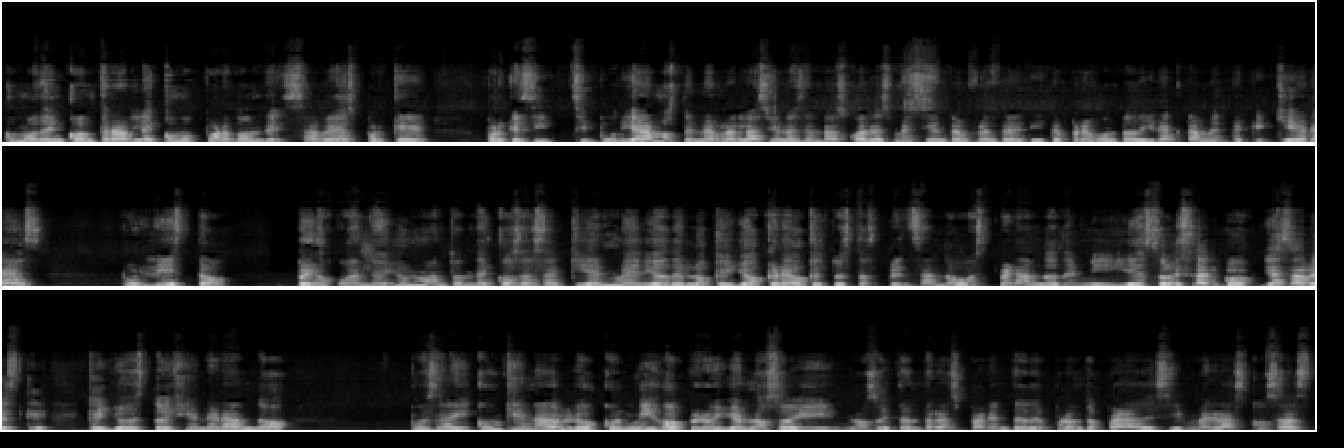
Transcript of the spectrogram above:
como de encontrarle como por dónde, ¿sabes? Porque, porque si, si pudiéramos tener relaciones en las cuales me siento enfrente de ti y te pregunto directamente qué quieres, pues listo. Pero cuando hay un montón de cosas aquí en medio de lo que yo creo que tú estás pensando o esperando de mí y eso es algo, ya sabes, que, que yo estoy generando, pues ahí con quién hablo, conmigo, pero yo no soy, no soy tan transparente de pronto para decirme las cosas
